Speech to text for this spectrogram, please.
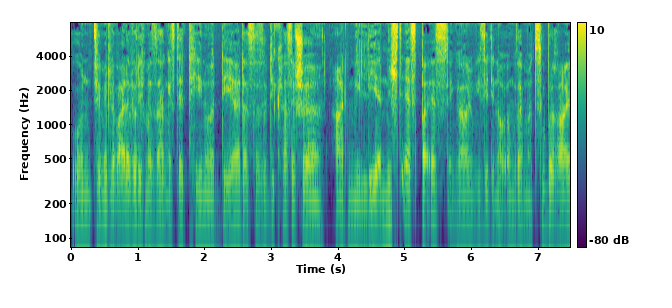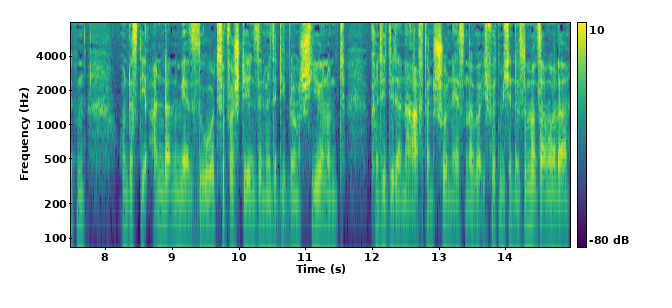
Und mittlerweile würde ich mal sagen, ist der Tenor der, dass also die klassische Art Milea nicht essbar ist, egal wie Sie den auch irgendwann mal zubereiten und dass die anderen mehr so zu verstehen sind, wenn sie die blanchieren und können sie die danach dann schon essen. Aber ich würde mich in der Summe, sagen wir da,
